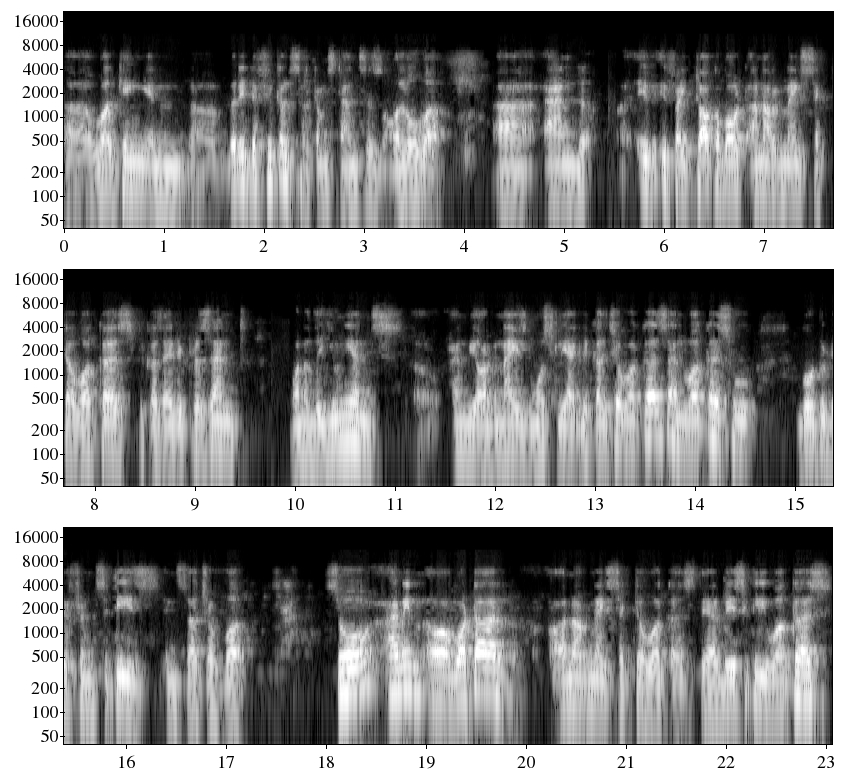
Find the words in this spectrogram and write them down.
uh, working in uh, very difficult circumstances all over uh, and if, if I talk about unorganized sector workers because I represent one of the unions uh, and we organize mostly agriculture workers and workers who go to different cities in search of work. So, I mean, what are unorganized sector workers. They are basically workers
